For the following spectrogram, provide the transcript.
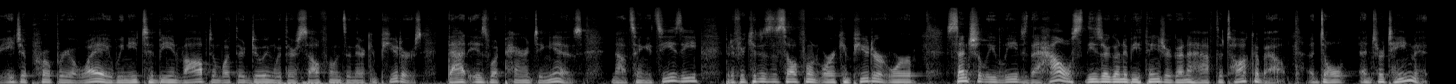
age appropriate way. We need to be involved in what they're doing with their cell phones and their computers. That is what parenting is. Not saying it's easy, but if your kid has a cell phone or a computer or essentially leaves the house, these are going to be things you're going to have to talk about. Adult entertainment.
